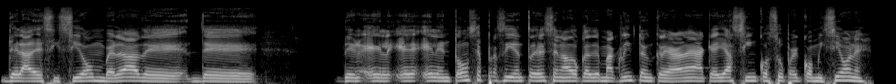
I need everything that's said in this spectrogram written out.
de la decisión, ¿verdad? De, de, el, entonces presidente del Senado, que es de McClinton, crear aquellas cinco supercomisiones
